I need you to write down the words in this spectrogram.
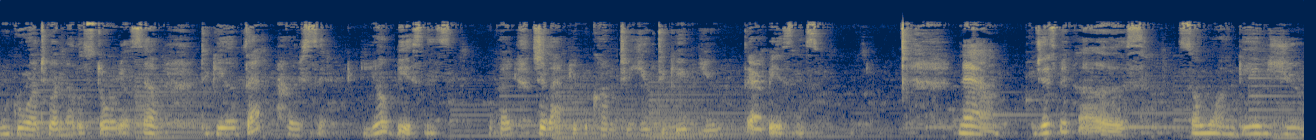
you go into another store yourself, to give that person your business. Okay, so that people come to you to give you their business. Now, just because someone gives you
